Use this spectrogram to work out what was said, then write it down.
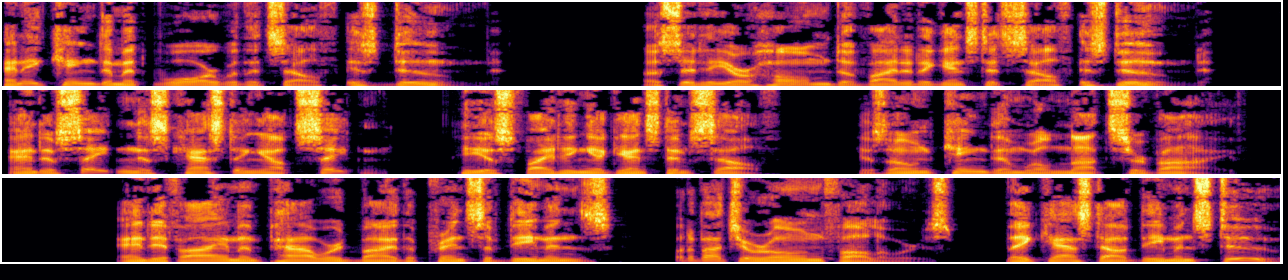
Any kingdom at war with itself is doomed. A city or home divided against itself is doomed. And if Satan is casting out Satan, he is fighting against himself. His own kingdom will not survive. And if I am empowered by the prince of demons, what about your own followers? They cast out demons too,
